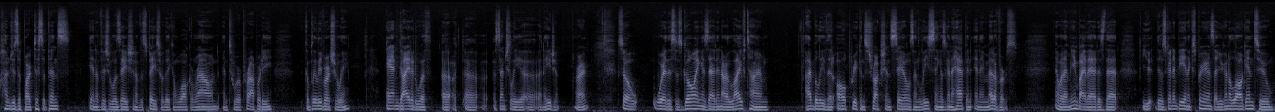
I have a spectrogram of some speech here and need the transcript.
hundreds of participants in a visualization of the space where they can walk around and tour a property completely virtually and guided with essentially uh, an agent, right? So where this is going is that in our lifetime, I believe that all pre-construction sales and leasing is going to happen in a metaverse. And what I mean by that is that you, there's going to be an experience that you're going to log into,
